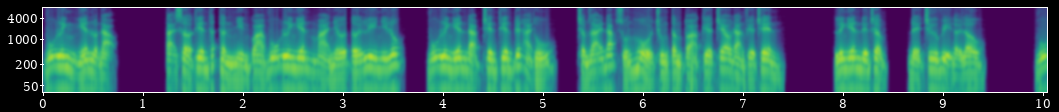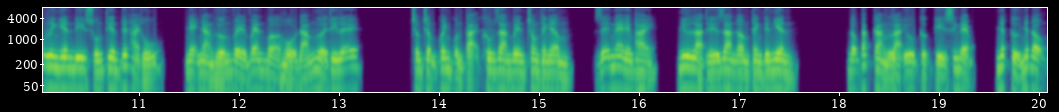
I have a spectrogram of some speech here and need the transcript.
vũ linh yên luận đạo. Tại sở thiên thất thần nhìn qua vũ linh yên mà nhớ tới ly nhi lúc, vũ linh yên đạp trên thiên tuyết hải thú, chậm rãi đáp xuống hồ trung tâm tòa kia treo đàn phía trên. Linh yên đến chậm, để chư vị đợi lâu. Vũ linh yên đi xuống thiên tuyết hải thú, nhẹ nhàng hướng về ven bờ hồ đám người thi lễ. Chầm chậm quanh quẩn tại không gian bên trong thanh âm, dễ nghe êm hay như là thế gian âm thanh thiên nhiên. Động tác càng là yêu cực kỳ xinh đẹp, nhất cử nhất động,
